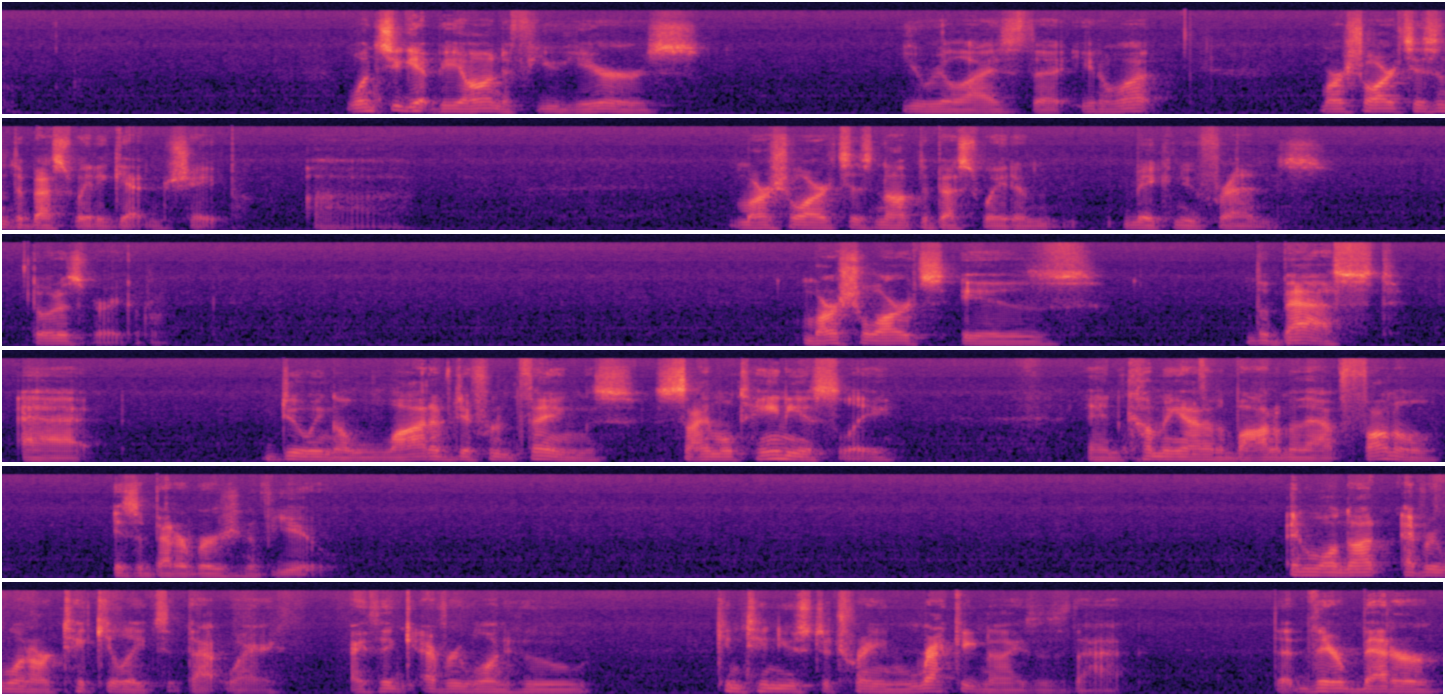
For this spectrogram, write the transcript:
Once you get beyond a few years, you realize that, you know what, martial arts isn't the best way to get in shape. Uh, martial arts is not the best way to make new friends, though it is a very good one. Martial arts is the best at doing a lot of different things simultaneously, and coming out of the bottom of that funnel is a better version of you. And while not everyone articulates it that way, I think everyone who continues to train recognizes that, that they're better,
